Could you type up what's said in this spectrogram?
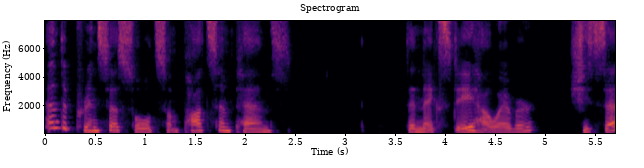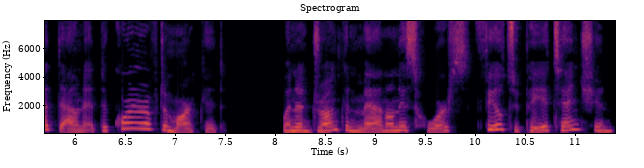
and the princess sold some pots and pans. The next day, however, she sat down at the corner of the market. When a drunken man on his horse failed to pay attention,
